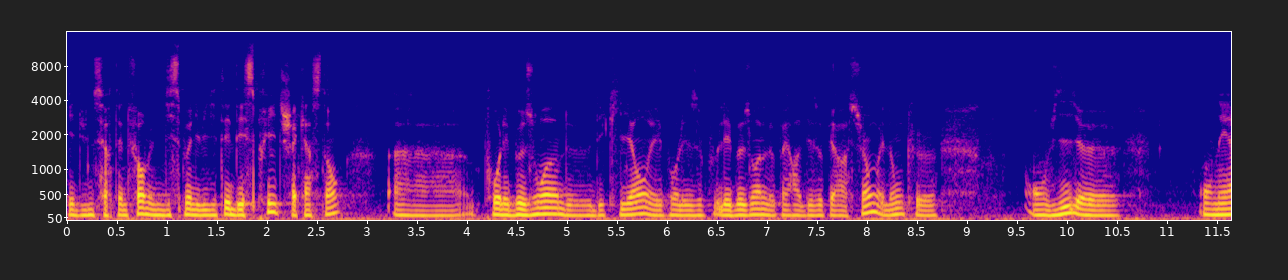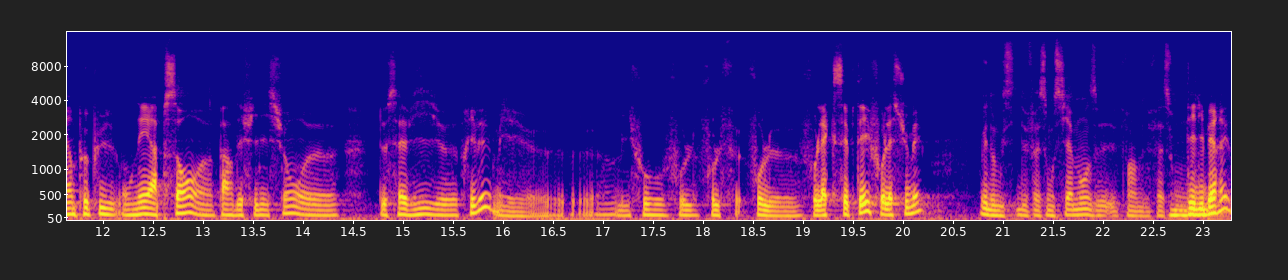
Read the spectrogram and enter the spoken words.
et d'une certaine forme une disponibilité d'esprit de chaque instant pour les besoins de, des clients et pour les, les besoins de des opérations. Et donc, on vit, on est un peu plus, on est absent par définition de sa vie privée, mais, mais il faut, faut, faut, faut l'accepter, il faut l'assumer. Oui, donc de façon sciemment, enfin de façon délibérée,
